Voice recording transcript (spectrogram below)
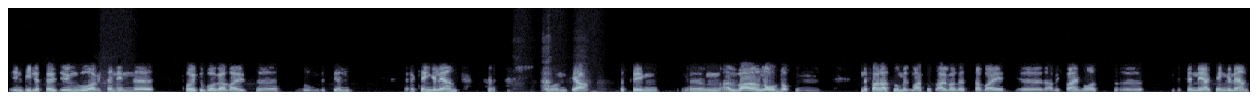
in Bielefeld irgendwo, habe ich dann den äh, Teutoburger Wald äh, so ein bisschen äh, kennengelernt. Und ja, deswegen ähm, war dann auch noch ein eine Fahrradtour mit Markus Alvarez dabei. Äh, da habe ich Weinhorst äh, ein bisschen näher kennengelernt.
